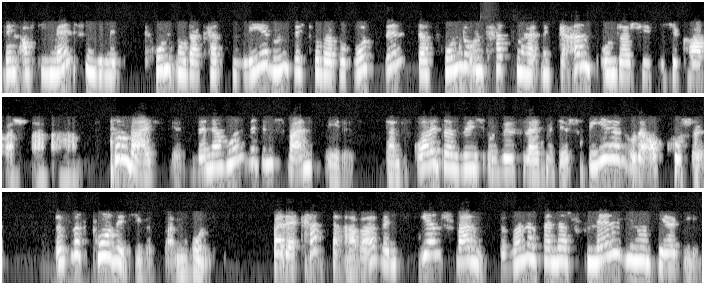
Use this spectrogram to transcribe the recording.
wenn auch die Menschen, die mit Hunden oder Katzen leben, sich darüber bewusst sind, dass Hunde und Katzen halt eine ganz unterschiedliche Körpersprache haben. Zum Beispiel, wenn der Hund mit dem Schwanz wedelt, dann freut er sich und will vielleicht mit dir spielen oder auch kuscheln. Das ist was Positives beim Hund. Bei der Katze aber, wenn ihren Schwanz, besonders wenn das schnell hin und her geht,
